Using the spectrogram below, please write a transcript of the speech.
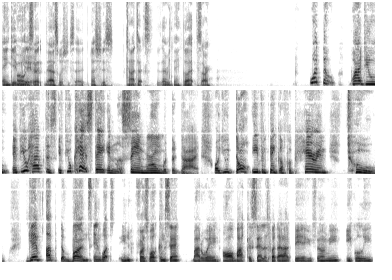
and get me oh, a yeah. sec. That's what she said. That's just context is everything. Go ahead. Sorry. What the? Why do you if you have this if you can't stay in the same room with the guy or you don't even think of preparing to give up the buns and what first of all consent by the way all about consent let's put that out there you feel me equally.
